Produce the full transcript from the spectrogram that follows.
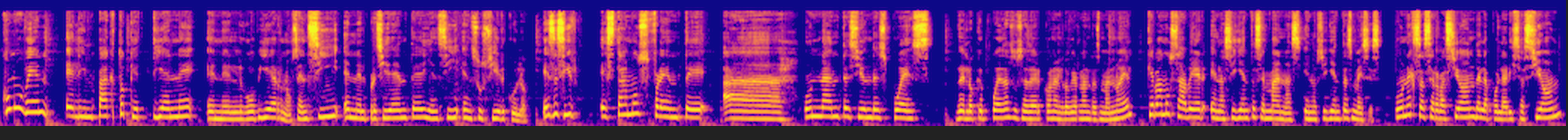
¿Cómo ven el impacto que tiene en el gobierno, en sí, en el presidente y en sí, en su círculo? Es decir, estamos frente a un antes y un después de lo que pueda suceder con el gobierno Andrés Manuel. ¿Qué vamos a ver en las siguientes semanas y en los siguientes meses? Una exacerbación de la polarización.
